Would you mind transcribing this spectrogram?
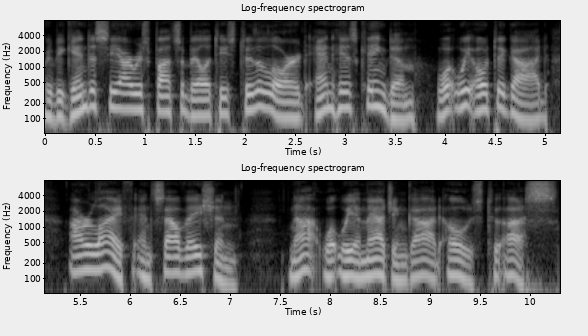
We begin to see our responsibilities to the Lord and His kingdom, what we owe to God, our life and salvation, not what we imagine God owes to us.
